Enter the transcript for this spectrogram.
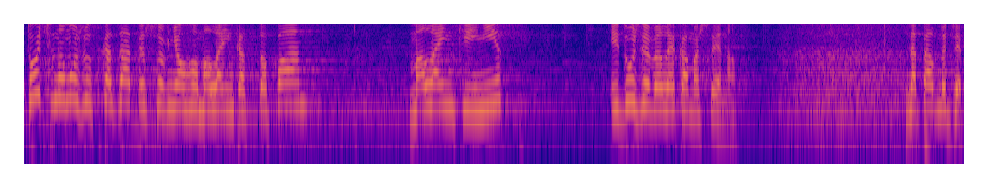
Точно можу сказати, що в нього маленька стопа, маленький ніс і дуже велика машина. Напевно, джип.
